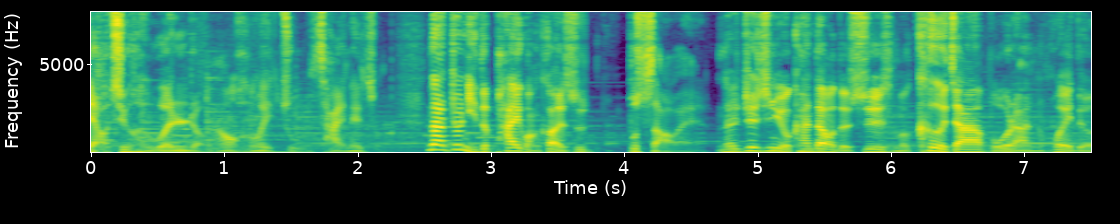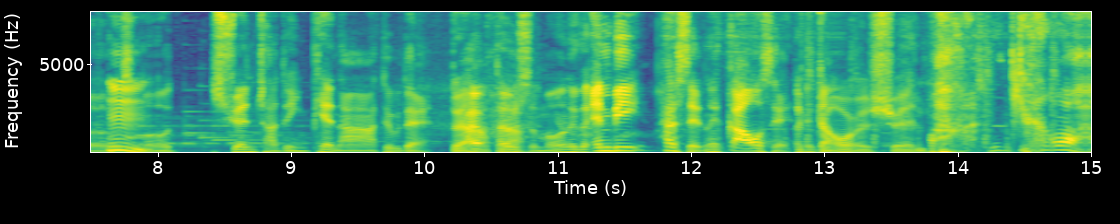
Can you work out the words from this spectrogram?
表情很温柔，然后很会煮菜那种。那就你的拍广告也是不少哎、欸。那最近有看到的是什么客家博览会的什么？嗯宣传的影片啊，对不对？对啊，还有还有什么那个 MV，还有谁？那高谁？高尔宣。哇，你看哇，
